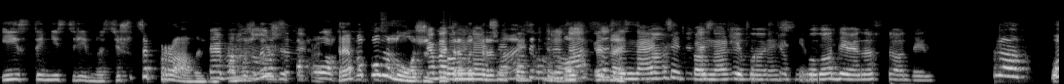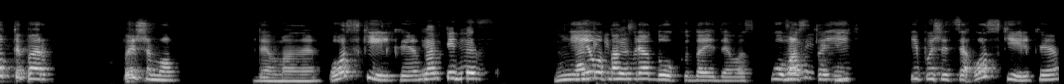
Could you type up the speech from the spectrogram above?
істинність рівності. Що це правильно? Треба А можливо, це помножити. неправильно. Треба помножити. Треба Треба помножити. 13 Тринадцять помножити на 7. 13 помножити на щоб 7. було 91. Так, от тепер пишемо. Де в мене? Оскільки. На піднес Ні, на отак піднес- в рядок, куди йде у вас. Кома Замість. стоїть. І пишеться оскільки.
